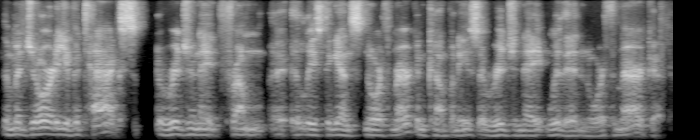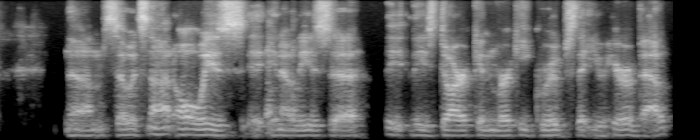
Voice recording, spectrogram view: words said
the majority of attacks originate from, at least against North American companies, originate within North America. Um, so it's not always, you know, these uh, the, these dark and murky groups that you hear about.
